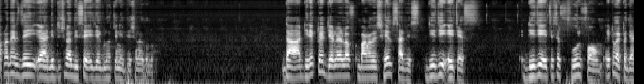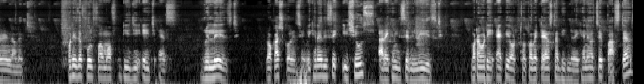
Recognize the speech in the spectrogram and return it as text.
আপনাদের যেই নির্দেশনা দিছে, এই যেগুলো হচ্ছে নির্দেশনাগুলো। The directorate general of Bangladesh health service, DGHS. DGHS এর ফুল ফর্ম, এটাও একটা general knowledge. What is the full form of DGHS? Released প্রকাশ করেছে। ওইখানে দিছে ইস্যুস আর এখানে দিছে রিলিজড মোটামুটি একই অর্থ, তবে টেন্সটা ভিন্ন। এখানে হচ্ছে পাস্ট টেন্স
